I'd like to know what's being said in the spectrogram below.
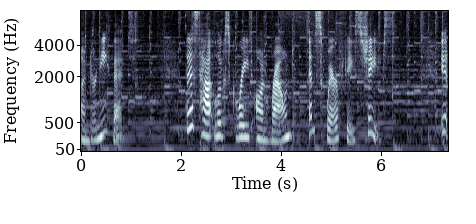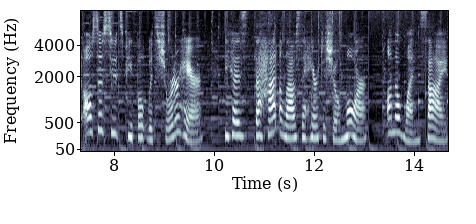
underneath it. This hat looks great on round and square face shapes. It also suits people with shorter hair because the hat allows the hair to show more on the one side.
